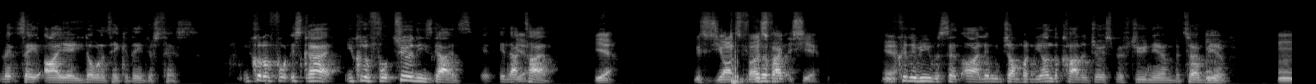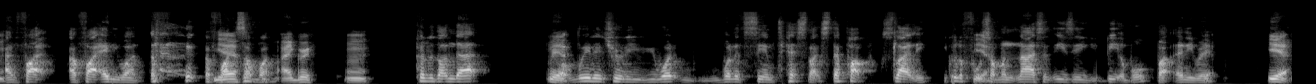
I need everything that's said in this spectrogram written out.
let's say, oh yeah, you don't want to take a dangerous test, you could have fought this guy. You could have fought two of these guys in, in that Yeah. time. This is Yarde's first fight had- this year. You could have even said, "Oh, let me jump on the undercard of Joe Smith Jr. and Beterbiev Mm. and fight and fight anyone, and fight Yeah, someone." I agree. Could have done that. Yeah, But really, truly, you want, wanted to see him test, like step up slightly. You could have fought Yeah. someone nice and easy, beatable. But anyway, Yeah,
